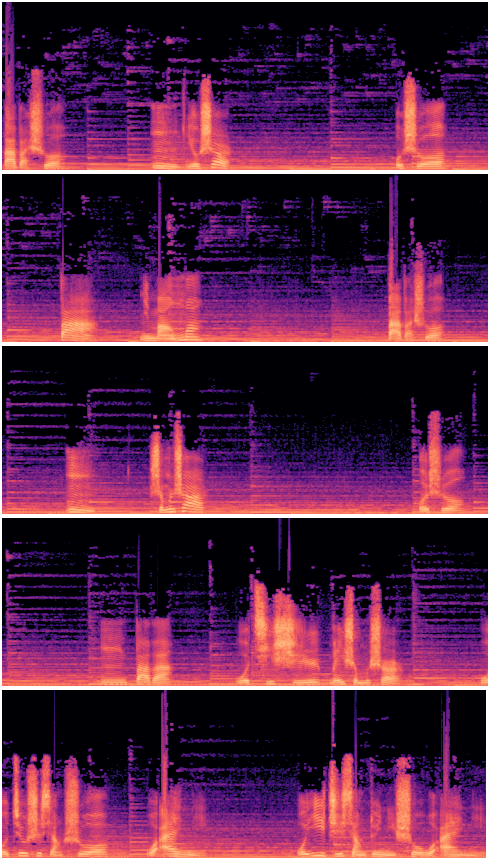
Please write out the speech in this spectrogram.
爸爸说：“嗯，有事儿。”我说：“爸，你忙吗？”爸爸说：“嗯，什么事儿？”我说：“嗯，爸爸，我其实没什么事儿，我就是想说我爱你。我一直想对你说我爱你，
